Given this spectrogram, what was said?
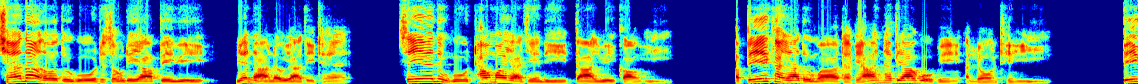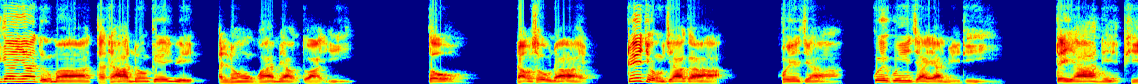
ရှမ်းသာသောသူကိုတစုံတရာပေး၍မျက်နာလောက်ရသည်ထက်ဆင်းရဲသူကိုထောက်မရခြင်းသည်တာ၍ကောင်း၏အပေးခံရသူမှာတပြားနှစ်ပြားကိုပင်အလွန်ထင်၏ ပေးကမ်းရသူမှာတရားလွန်ကဲ၍အလွန်ဝမ်းမြောက်သွား၏၃နောက်ဆုံး၌တွေ့ကြုံကြကခွဲကြကိုယ်ကွင်းကြရမည်သည်တရားနှင့်ဖြေ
